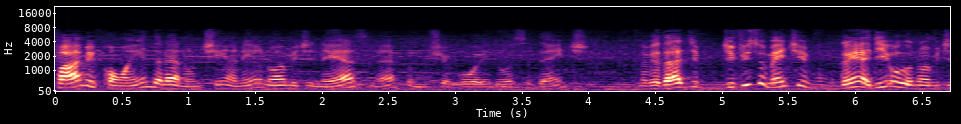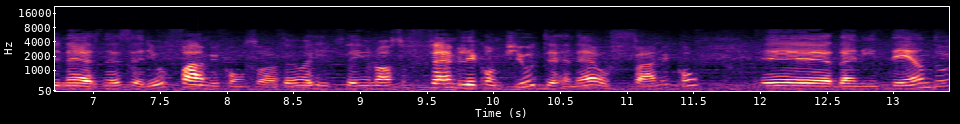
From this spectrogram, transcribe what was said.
Famicom ainda, né? Não tinha nem o nome de NES, né? Quando chegou ainda o Ocidente. Na verdade, dificilmente ganharia o nome de NES, né? Seria o Famicom só. Então a gente tem o nosso Family Computer, né? O Famicom. É, da Nintendo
